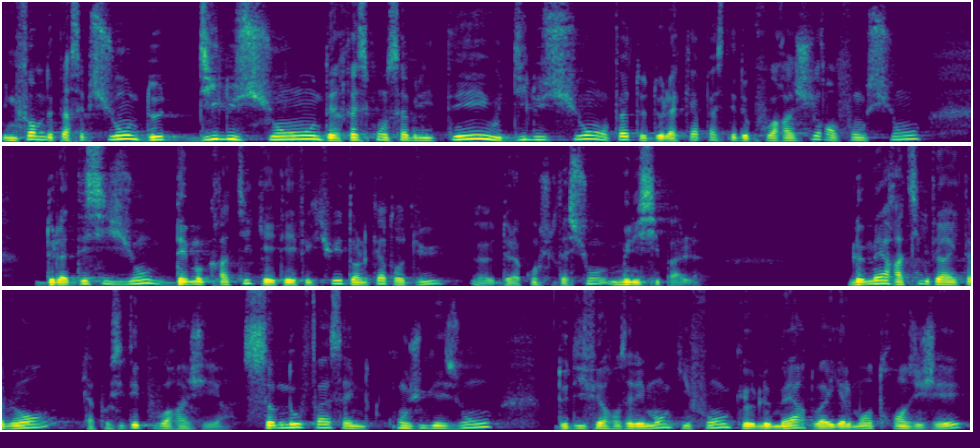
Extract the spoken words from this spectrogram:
une forme de perception de dilution des responsabilités ou dilution en fait de la capacité de pouvoir agir en fonction de la décision démocratique qui a été effectuée dans le cadre euh, de la consultation municipale. Le maire a-t-il véritablement la possibilité de pouvoir agir? Sommes-nous face à une conjugaison de différents éléments qui font que le maire doit également transiger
